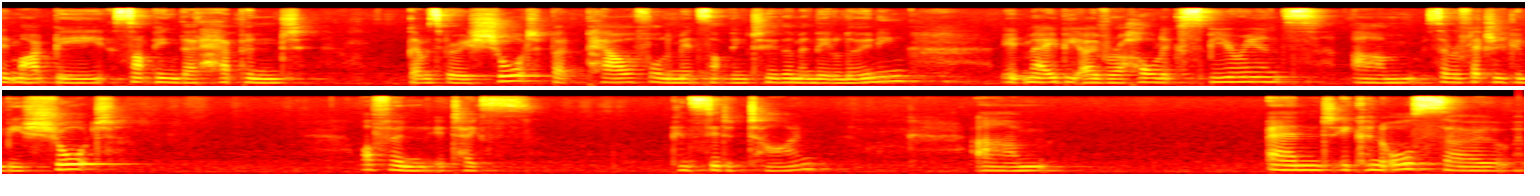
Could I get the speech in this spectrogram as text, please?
It might be something that happened that was very short but powerful and meant something to them and their learning. It may be over a whole experience. Um, so reflection can be short. Often it takes considered time. Um, and it can also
